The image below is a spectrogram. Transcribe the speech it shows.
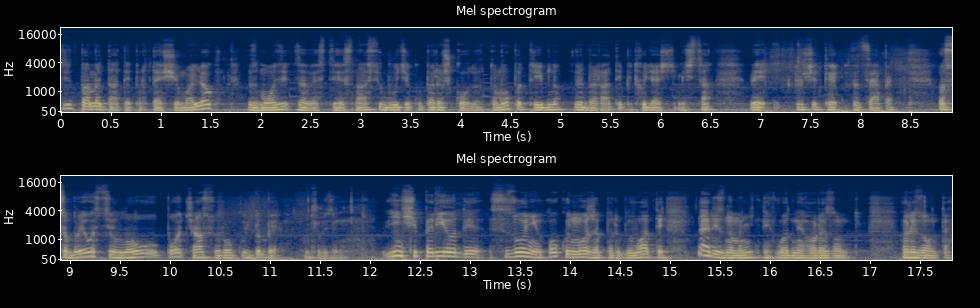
слід пам'ятати про те, що мальок в змозі завести снасть у будь-яку перешкоду, тому потрібно вибирати підходящі місця, виключити зацепи. Особливості лову по часу року й доби. Друзі. В інші періоди сезонів окунь може перебувати на різноманітних водних горизонтах.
